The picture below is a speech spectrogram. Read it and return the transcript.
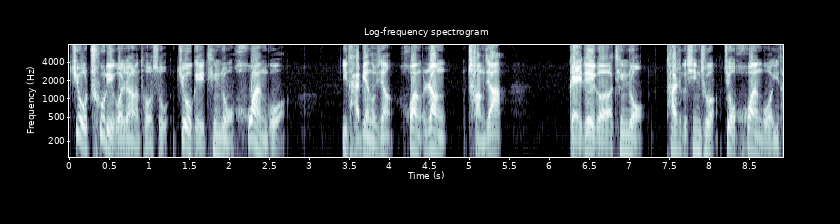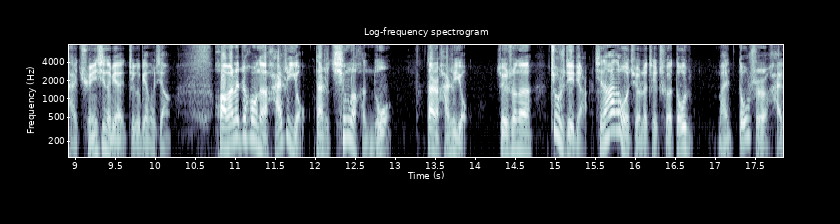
就处理过这样的投诉，就给听众换过。一台变速箱换让厂家给这个听众，它是个新车，就换过一台全新的变这个变速箱，换完了之后呢，还是有，但是轻了很多，但是还是有，所以说呢，就是这点其他的我觉得这车都蛮都是还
